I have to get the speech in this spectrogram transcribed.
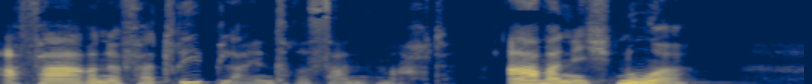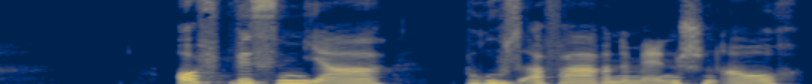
erfahrene Vertriebler interessant macht. Aber nicht nur. Oft wissen ja berufserfahrene Menschen auch,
